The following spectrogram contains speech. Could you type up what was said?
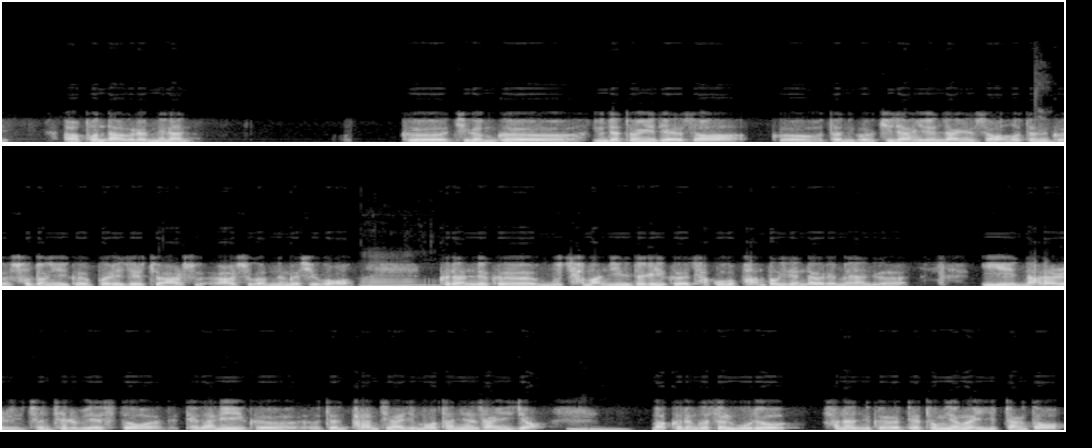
어, 어, 본다 그러면은 그 지금 그 윤 대통령에 대해서 그 어떤 그 기자회견장에서 어떤 네. 그 소동이 그 벌어질 줄 알 수 알 수가 없는 것이고 아. 그런 그 무참한 일들이 그 자꾸 반복이 된다 그러면은 그 이 나라를 전체를 위해서도 대단히 그 어떤 바람직하지 못한 현상이죠. 음. 막 그런 것을 우려 하는 그 대통령의 입장도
